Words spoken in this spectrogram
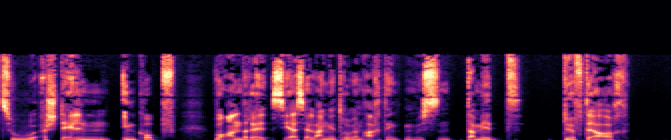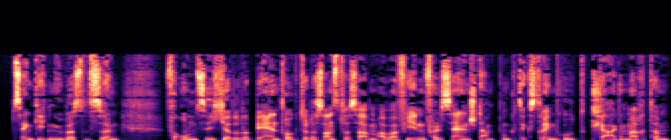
zu erstellen im Kopf, wo andere sehr, sehr lange drüber nachdenken müssen. Damit dürfte er auch sein Gegenüber sozusagen verunsichert oder beeindruckt oder sonst was haben, aber auf jeden Fall seinen Standpunkt extrem gut klar gemacht haben,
